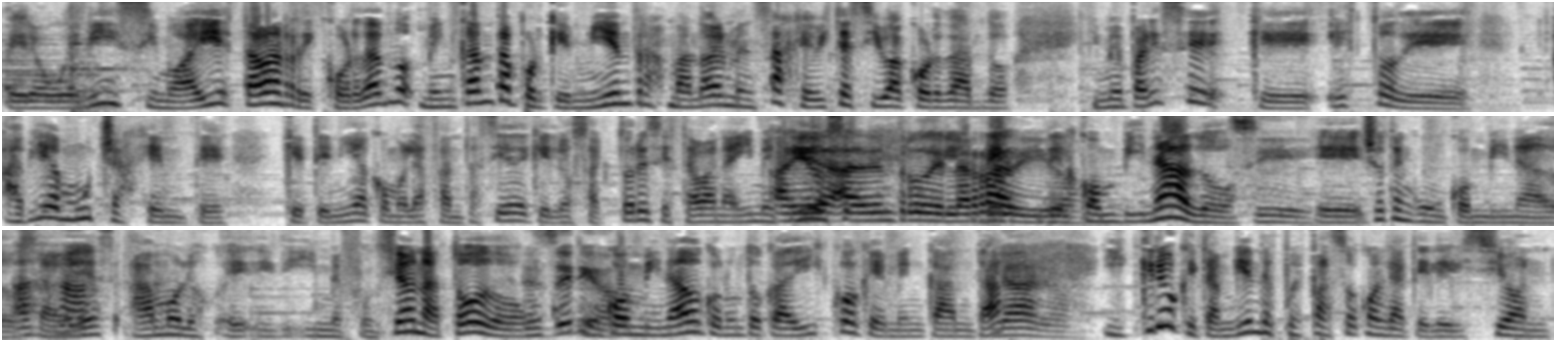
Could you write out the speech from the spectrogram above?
Pero buenísimo, ahí estaban recordando, me encanta porque mientras mandaba el mensaje, viste, se iba acordando. Y me parece que esto de había mucha gente que tenía como la fantasía de que los actores estaban ahí Ahí metidos adentro de la radio. del combinado. Sí. Eh, yo tengo un combinado, Ajá. ¿sabes? Amo los eh, y, y me funciona todo. ¿En serio? Un combinado con un tocadisco que me encanta. Claro. Y creo que también después pasó con la televisión.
